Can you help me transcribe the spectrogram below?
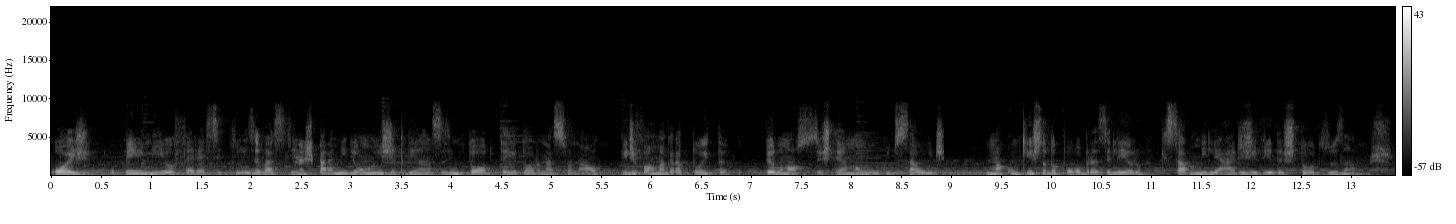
Hoje, o PMI oferece 15 vacinas para milhões de crianças em todo o território nacional e de forma gratuita pelo nosso Sistema Único de Saúde. Uma conquista do povo brasileiro que salva milhares de vidas todos os anos.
